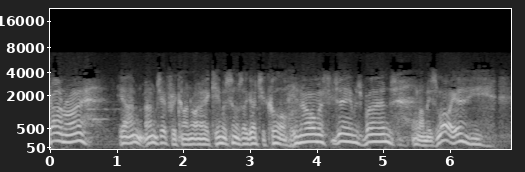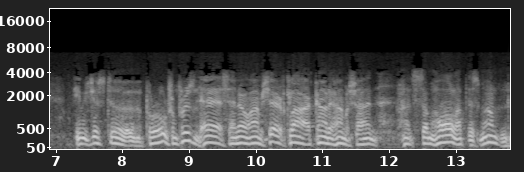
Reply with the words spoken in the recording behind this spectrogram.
Conroy? Yeah, I'm, I'm Jeffrey Conroy. I came as soon as I got your call. You know Mr. James Burns? Well, I'm his lawyer. He he was just uh, paroled from prison. Yes, I know. I'm Sheriff Clark, County Homicide. That's some haul up this mountain.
